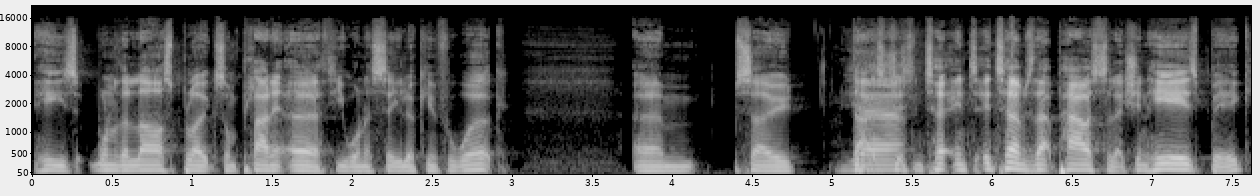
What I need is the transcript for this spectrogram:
he's one of the last blokes on planet Earth you want to see looking for work. Um, so that's Yeah. just in, ter- in, in terms of that power selection. He is big.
